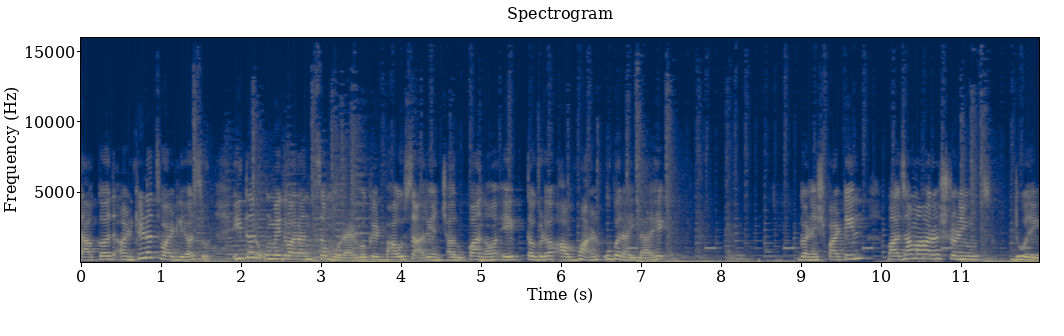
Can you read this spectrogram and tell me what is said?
ताकद आणखीनच वाढली असून इतर उमेदवारांसमोर ॲडव्होकेट भावसार यांच्या रूपानं एक तगडं आव्हान उभं राहिलं आहे. गणेश पाटील माझा महाराष्ट्र न्यूज धुळे.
